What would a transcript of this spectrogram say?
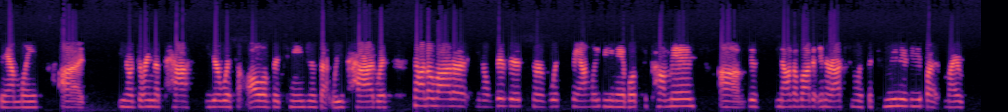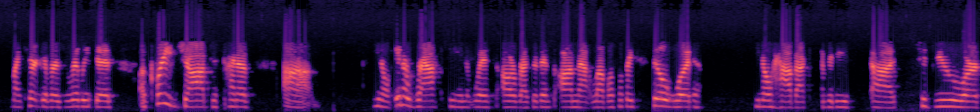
family. Uh, you know, during the past year with all of the changes that we've had with not a lot of, you know, visits or with family being able to come in, um, just not a lot of interaction with the community, but my, my caregivers really did a great job just kind of, um, you know, interacting with our residents on that level. So they still would you know, have activities uh, to do or,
